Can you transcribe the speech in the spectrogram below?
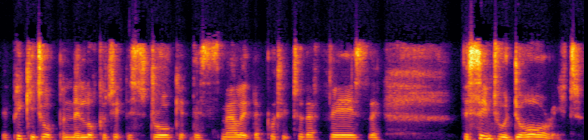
They pick it up and they look at it they stroke it they smell it they put it to their face they they seem to adore it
